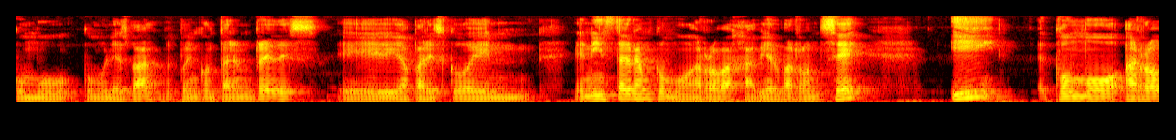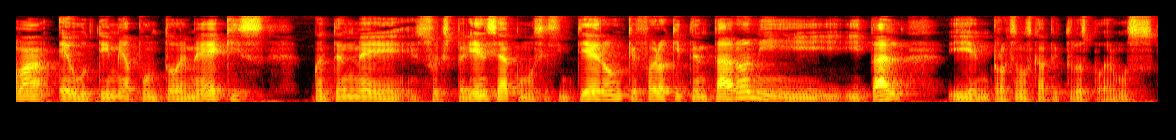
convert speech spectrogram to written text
cómo, cómo les va. Me pueden contar en redes. Eh, aparezco en, en, Instagram como arroba Javier Barrón C y como arroba eutimia.mx. Cuéntenme su experiencia, cómo se sintieron, qué fue lo que intentaron y, tal. Y en próximos capítulos podremos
